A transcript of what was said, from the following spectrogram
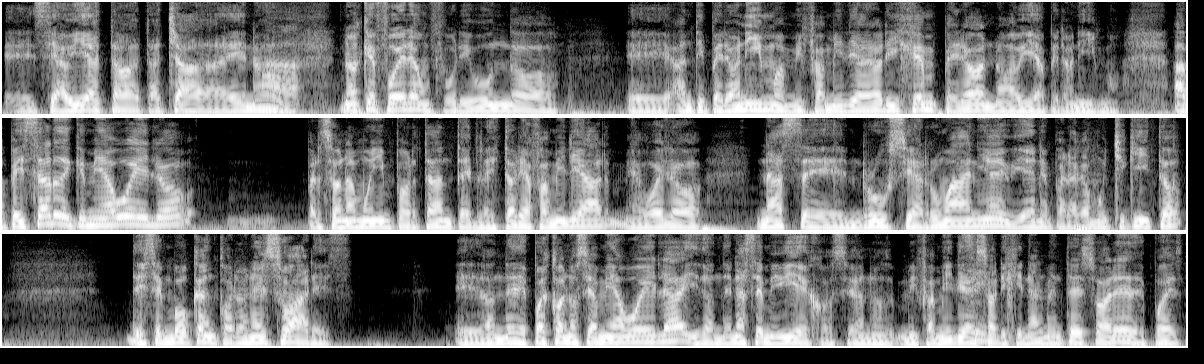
eh, si había estaba tachada, ¿eh? No, Ah. no es que fuera un furibundo eh, antiperonismo en mi familia de origen, pero no había peronismo. A pesar de que mi abuelo, persona muy importante en la historia familiar, mi abuelo nace en Rusia, Rumania y viene para acá muy chiquito, desemboca en Coronel Suárez eh, donde después conocí a mi abuela y donde nace mi viejo. O sea, no- mi familia Sí. es originalmente de Suárez, después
